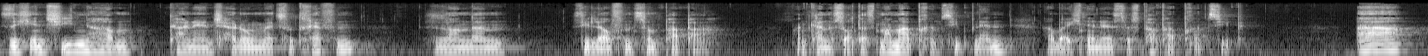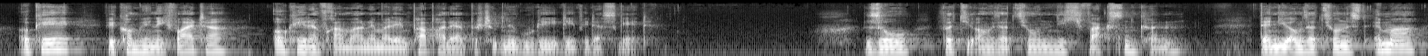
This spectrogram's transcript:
sich entschieden haben, keine Entscheidung mehr zu treffen, sondern sie laufen zum Papa. Man kann es auch das Mama-Prinzip nennen, aber ich nenne es das Papa-Prinzip. Ah, okay, wir kommen hier nicht weiter. Okay, dann fragen wir mal den Papa, der hat bestimmt eine gute Idee, wie das geht. So wird die Organisation nicht wachsen können, denn die Organisation ist immer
